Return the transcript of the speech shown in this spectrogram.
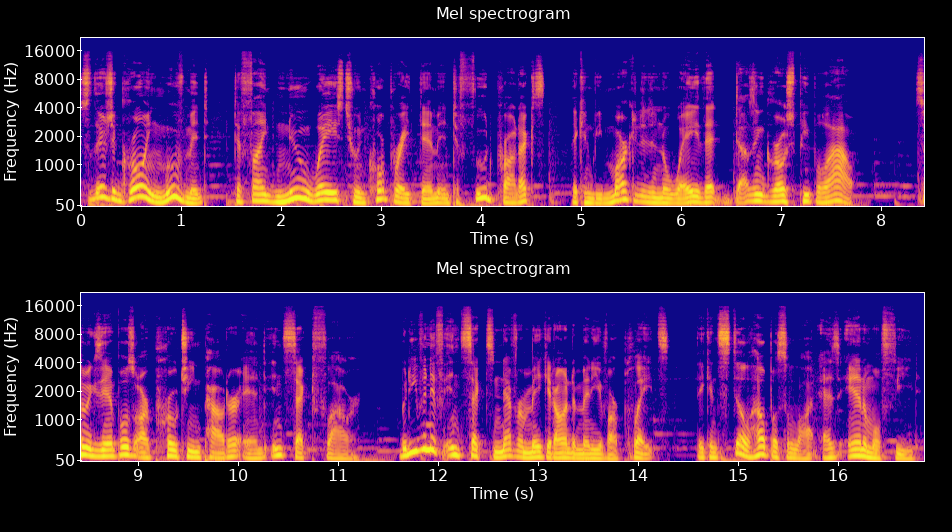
So there's a growing movement to find new ways to incorporate them into food products that can be marketed in a way that doesn't gross people out. Some examples are protein powder and insect flour. But even if insects never make it onto many of our plates, they can still help us a lot as animal feed.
